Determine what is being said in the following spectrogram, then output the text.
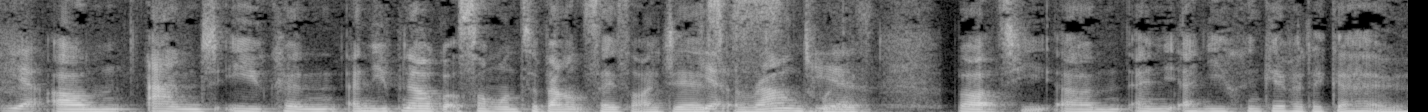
Yeah. Um, and you can, and you've now got someone to bounce those ideas Yes, around with, but um, and and you can give it a go.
